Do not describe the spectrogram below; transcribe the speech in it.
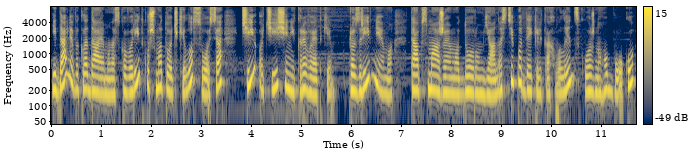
І далі викладаємо на сковорідку шматочки лосося чи очищені креветки. Розрівнюємо та обсмажуємо до рум'яності по декілька хвилин з кожного боку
